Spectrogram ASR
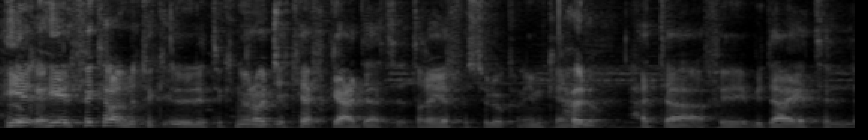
هي okay. هي الفكرة إنه تك... التكنولوجيا كيف قاعدة تتغير في سلوكنا يمكن حلو. حتى في بداية ال...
